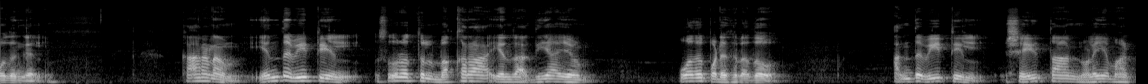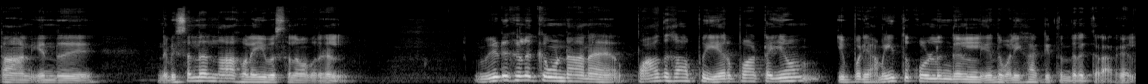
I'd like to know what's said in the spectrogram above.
ஓதுங்கள். காரணம் எந்த வீட்டில் சூரத்துல் பக்ரா என்ற அத்தியாயம் ஓதப்படுகிறதோ அந்த வீட்டில் ஷெய்தான் நுழைய மாட்டான் என்று நபி ஸல்லல்லாஹு அவர்கள் வீடுகளுக்கு உண்டான பாதுகாப்பு ஏற்பாட்டையும் இப்படி அமைத்து கொள்ளுங்கள் என்று வழிகாட்டி தந்திருக்கிறார்கள்.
